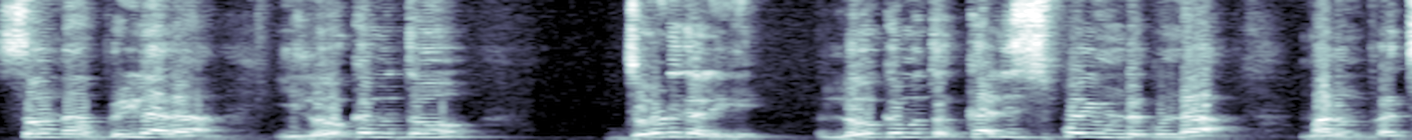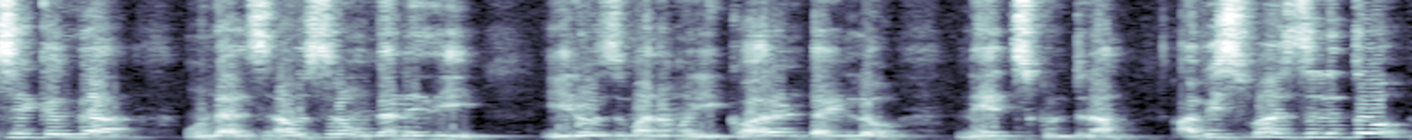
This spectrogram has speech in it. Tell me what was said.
సో నా ప్రియులారా ఈ లోకముతో జోడు కలిగి లోకముతో కలిసిపోయి ఉండకుండా మనం ప్రత్యేకంగా ఉండాల్సిన అవసరం ఉందనేది ఈరోజు మనము ఈ క్వారంటైన్లో నేర్చుకుంటున్నాం. అవిశ్వాసులతో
